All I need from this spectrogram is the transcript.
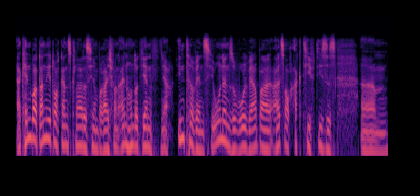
Erkennbar dann jedoch ganz klar, dass hier im Bereich von 100 Yen ja, Interventionen sowohl verbal als auch aktiv dieses ähm,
